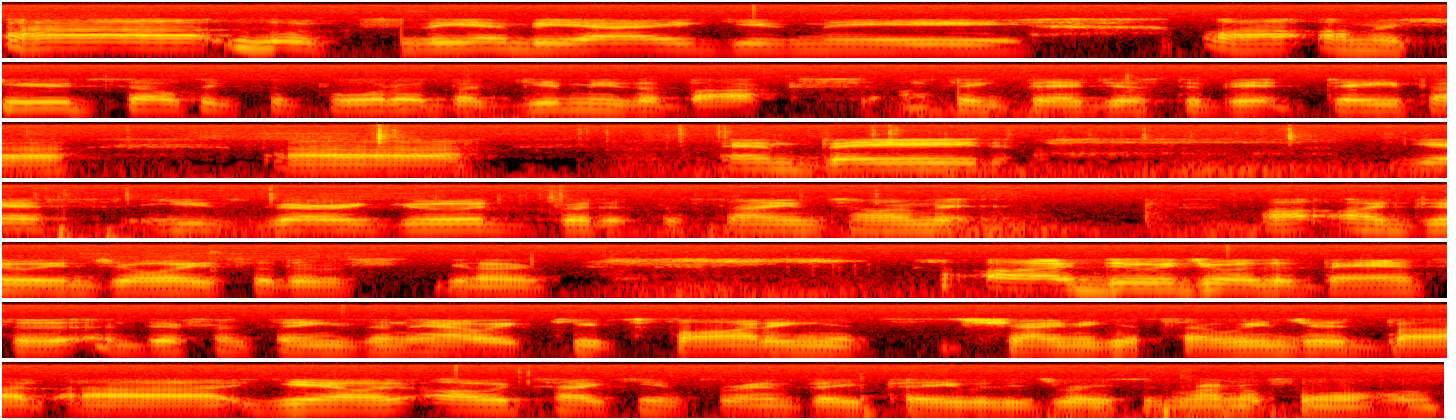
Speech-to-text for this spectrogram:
Uh, look, for the NBA, give me uh, I'm a huge Celtic supporter, but give me the Bucks. I think they're just a bit deeper. Uh, Embiid, yes, he's very good, but at the same time, it, I, I do enjoy sort of, you know, I do enjoy the banter and different things and how he keeps fighting. It's a shame he gets so injured, but uh, yeah, I, I, would take him for MVP with his recent run of form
